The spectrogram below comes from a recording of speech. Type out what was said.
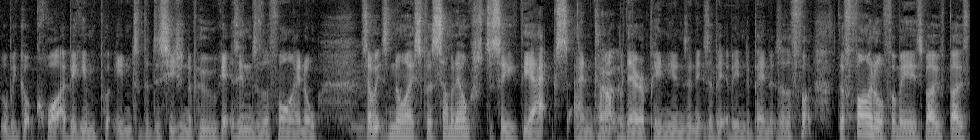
We got quite a big input into the decision of who gets into the final, mm. so it's nice for someone else to see the acts and come up with their opinions, and it's a bit of independence. So the the final for me is both both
